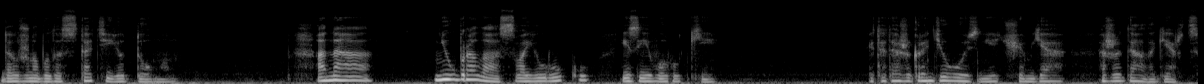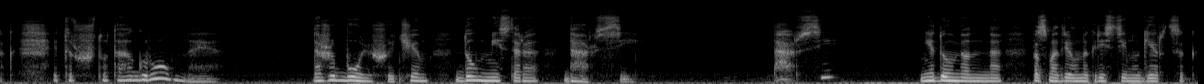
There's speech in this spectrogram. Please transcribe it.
должно было стать ее домом. Она не убрала свою руку из его руки. Это даже грандиознее, чем я ожидала, герцог. Это что-то огромное, даже больше, чем дом мистера Дарси. Дарси? Недоуменно посмотрел на Кристину герцог.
